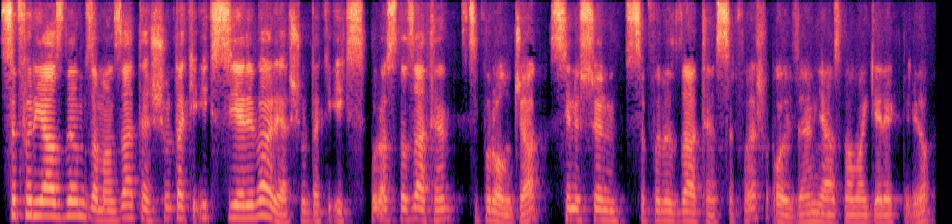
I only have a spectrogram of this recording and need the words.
0 yazdığım zaman zaten şuradaki x yeri var ya şuradaki x. Burası da zaten 0 olacak. Sinüsün 0'ı zaten 0. O yüzden yazmama gerektiriyor.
